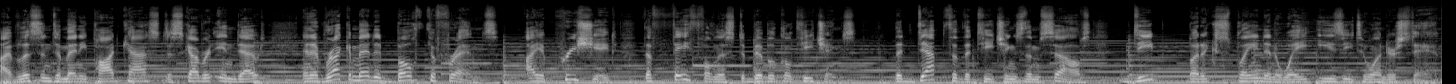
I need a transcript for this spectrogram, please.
I've listened to many podcasts, discovered In Doubt, and have recommended both to friends. I appreciate the faithfulness to biblical teachings, the depth of the teachings themselves, deep but explained in a way easy to understand.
